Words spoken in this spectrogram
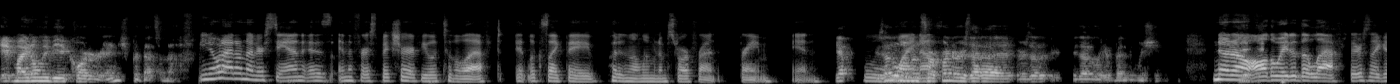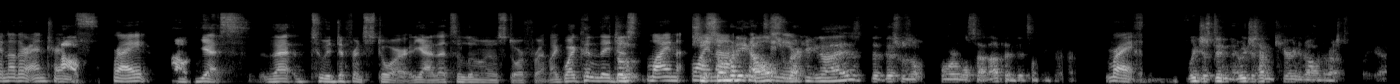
it might only be a quarter inch, but that's enough. You know what I don't understand is in the first picture, if you look to the left, it looks like they've put an aluminum storefront frame in. Yep. Is that a aluminum not? storefront or is that a or is that a, is that like a vending machine? No, no, Yeah. all the way to the left. There's like another entrance, oh. right? Oh yes, that to a different store. Yeah, that's aluminum storefront. Like, why couldn't they So- just? Why, n- So why not somebody else recognized that this was a horrible setup and did something different. Right. We just didn't. We just haven't carried it on the rest of it yet.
